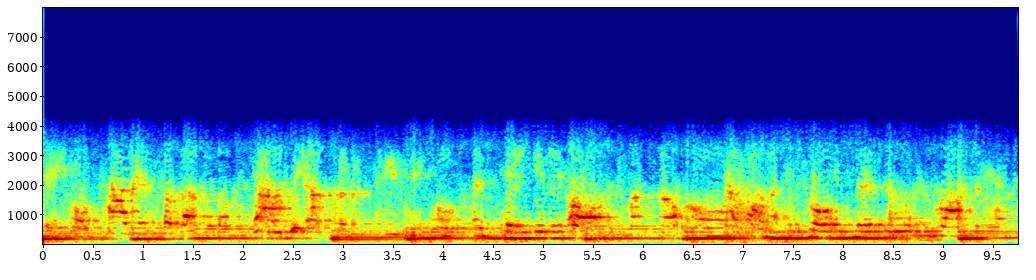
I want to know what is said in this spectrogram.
table, having the love of the up for the people and taking it all to myself. Come on, let me go, there's a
